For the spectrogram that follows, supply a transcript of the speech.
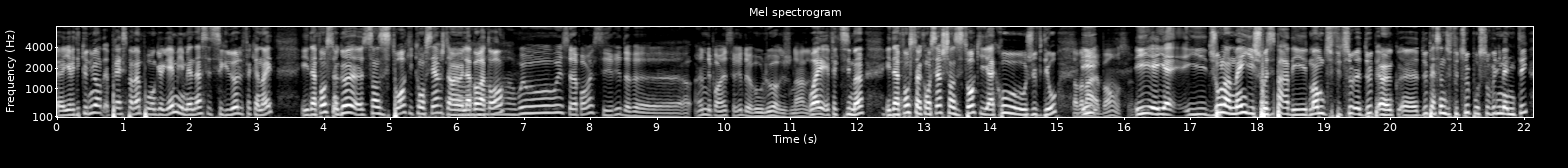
Euh, il avait été connu en- principalement pour Hunger Games, et maintenant, cette série-là le fait connaître. Et dans le fond, c'est un gars euh, sans histoire qui est concierge dans un Ah, laboratoire. Oui, oui, oui, oui, c'est la première série de. euh, une des premières séries de Hulu originale. Ouais, effectivement. Et dans le fond, c'est un concierge sans histoire qui est accro aux jeux vidéo. Ça va l'air bon, ça. Et du jour au lendemain, il est choisi par des membres du futur, euh, deux personnes du futur pour sauver l'humanité.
